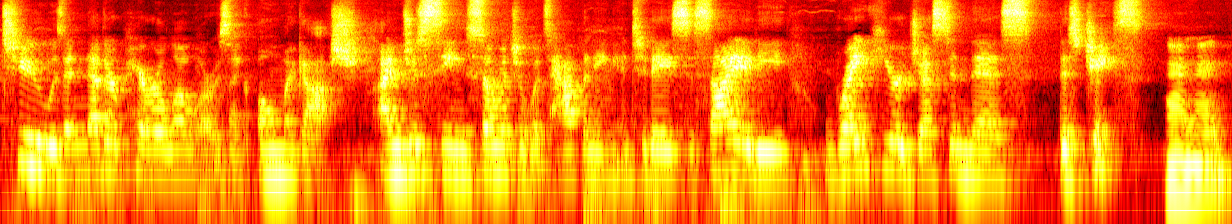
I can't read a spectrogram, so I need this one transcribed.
too was another parallel where I was like, oh my gosh, I'm just seeing so much of what's happening in today's society right here, just in this this chase. Mm-hmm.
